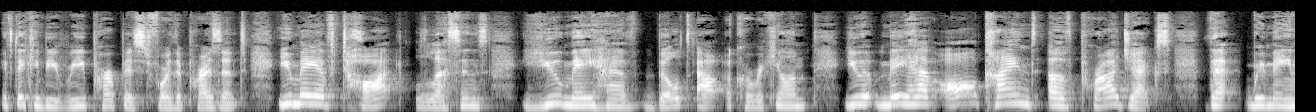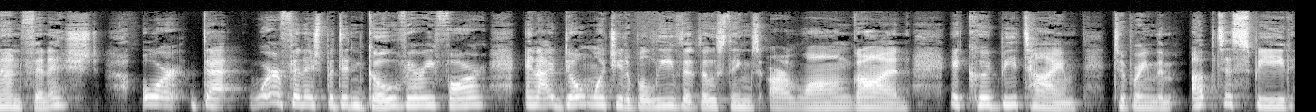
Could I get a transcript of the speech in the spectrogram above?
if they can be repurposed for the present. You may have taught lessons. You may have built out a curriculum. You may have all kinds of projects that remain unfinished or that were finished but didn't go very far. And I don't want you to believe that those things are long gone. It could be time to bring them up to speed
